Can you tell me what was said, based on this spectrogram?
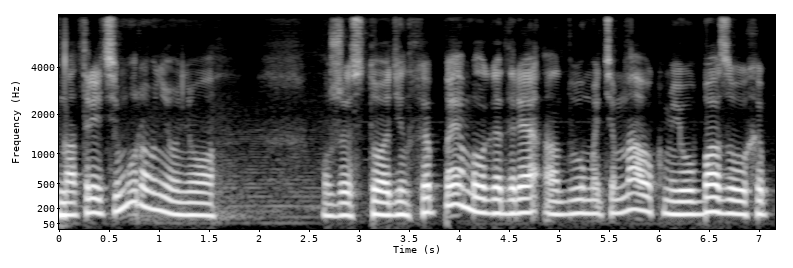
На третьем уровне у него уже 101 хп. Благодаря а, двум этим навыкам его базовый хп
